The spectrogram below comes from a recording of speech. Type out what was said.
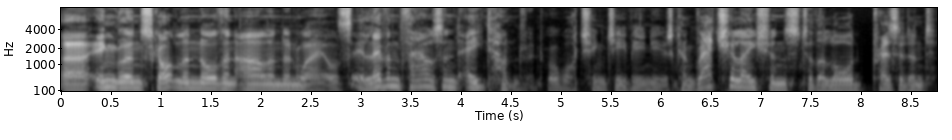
Uh, England, Scotland, Northern Ireland, and Wales. 11,800 were watching GB News. Congratulations to the Lord President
